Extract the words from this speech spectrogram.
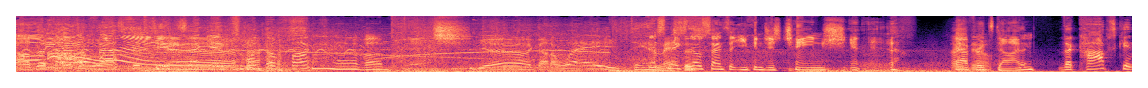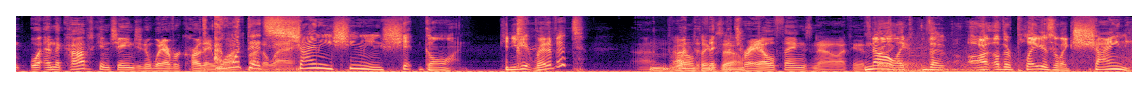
Oh, Oh, that was a fast yeah. 15 seconds. What the fuck? Son of a bitch. Yeah, I got away. Damn This it. makes no sense that you can just change uh, after it's done. The cops can, and the cops can change into whatever car they I want. want by that the way, shiny, sheening shit gone. Can you get rid of it? Uh, I don't the, think The so. trail things? No, I think that's No, like the the other players are like shiny.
